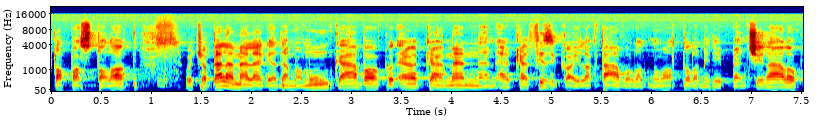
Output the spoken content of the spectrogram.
tapasztalat, hogyha belemelegedem a munkába, akkor el kell mennem, el kell fizikailag távolodnom attól, amit éppen csinálok,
